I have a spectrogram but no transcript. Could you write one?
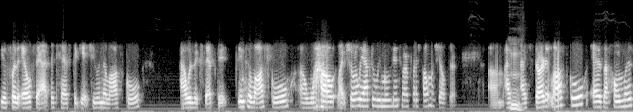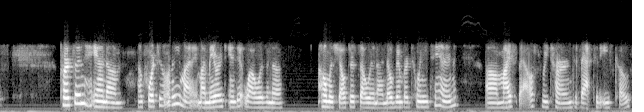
you know, for the LSAT, the test to get you into law school. I was accepted into law school uh, while, like, shortly after we moved into our first homeless shelter. Um, I, mm. I started law school as a homeless person, and um, Unfortunately, my, my marriage ended while I was in a homeless shelter. So in uh, November 2010, um, my spouse returned back to the East Coast,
